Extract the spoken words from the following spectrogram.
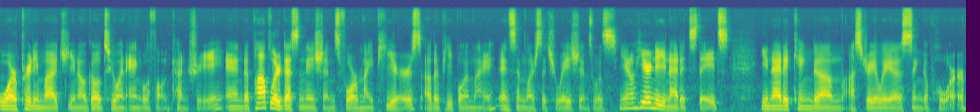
or pretty much, you know, go to an Anglophone country. And the popular destinations for my peers, other people in my in similar situations, was, you know, here in the United States, United Kingdom, Australia, Singapore.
